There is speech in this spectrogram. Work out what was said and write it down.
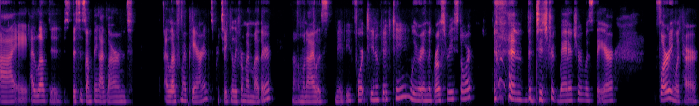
I I love this. This is something I learned. I learned from my parents, particularly from my mother. Um, when I was maybe 14 or 15, we were in the grocery store and the district manager was there flirting with her.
